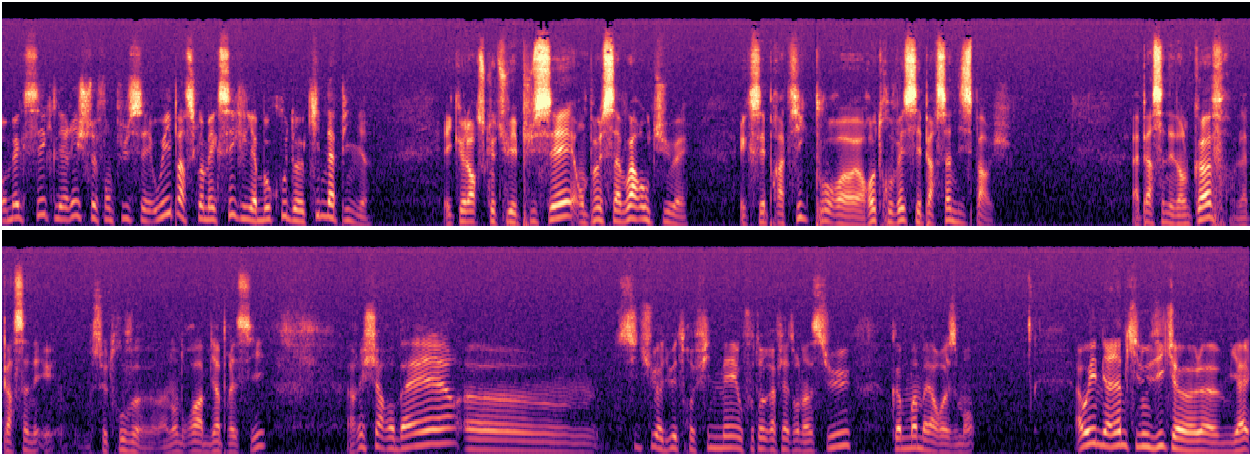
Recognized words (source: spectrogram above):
Au Mexique, les riches se font pucer. Oui, parce qu'au Mexique, il y a beaucoup de kidnapping. Et que lorsque tu es pucé, on peut savoir où tu es. Et que c'est pratique pour euh, retrouver ces personnes disparues. La personne est dans le coffre, la personne se trouve à un endroit bien précis. Richard Robert, euh, si tu as dû être filmé ou photographié à ton insu, comme moi malheureusement. Ah oui, Myriam qui nous dit qu'ils euh,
